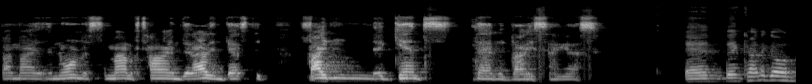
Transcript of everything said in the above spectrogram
by my enormous amount of time that I invested fighting against that advice, I guess. And then kind of going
